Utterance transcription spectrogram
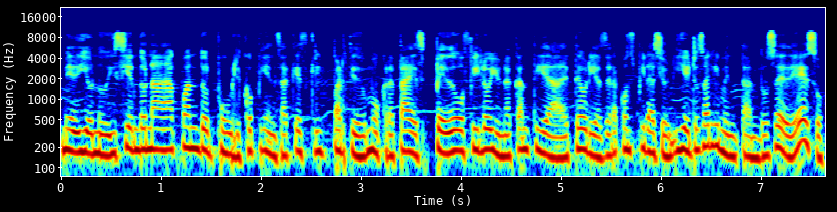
medio no diciendo nada cuando el público piensa que es que el Partido Demócrata es pedófilo y una cantidad de teorías de la conspiración y ellos de eso.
